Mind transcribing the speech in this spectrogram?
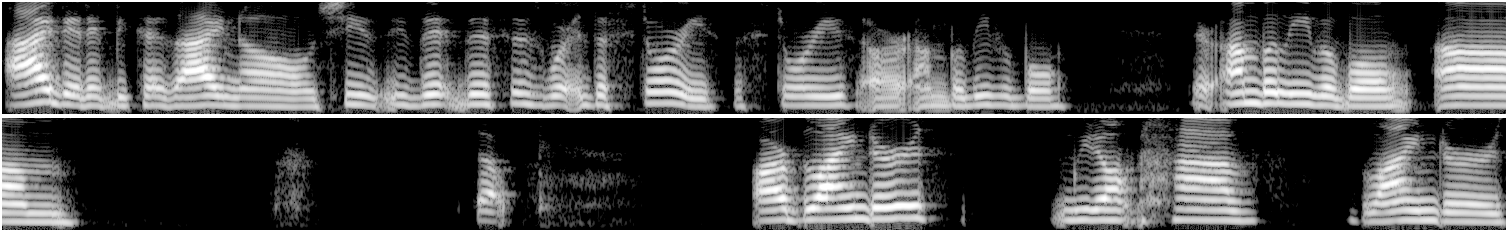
I did it because I know she's. Th- this is where the stories. The stories are unbelievable. They're unbelievable. Um, so, our blinders we don't have blinders.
